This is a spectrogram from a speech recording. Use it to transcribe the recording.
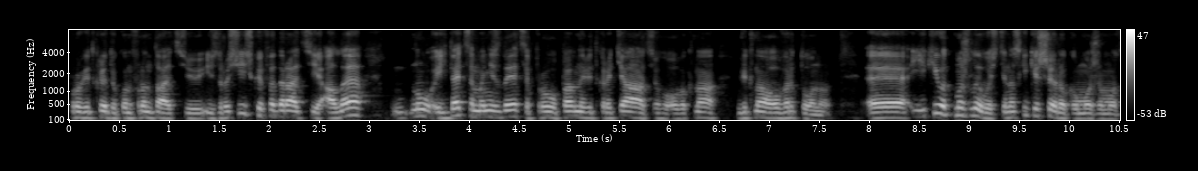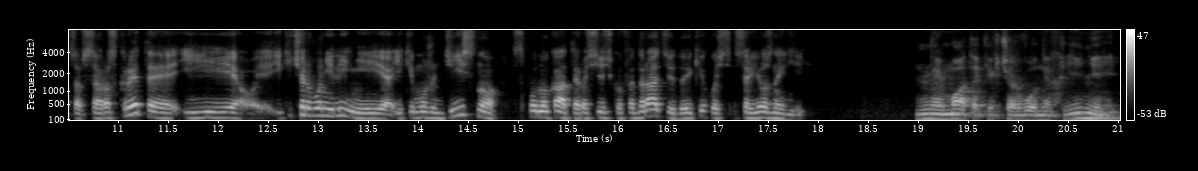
про відкриту конфронтацію із Російською Федерацією, але ну йдеться, мені здається, про певне відкриття цього вікна вікна Овертону. Е, які от можливості, наскільки широко можемо це все розкрити, і які червоні лінії, які можуть дійсно спонукати Російську Федерацію до якихось серйозних дій? Нема таких червоних ліній,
